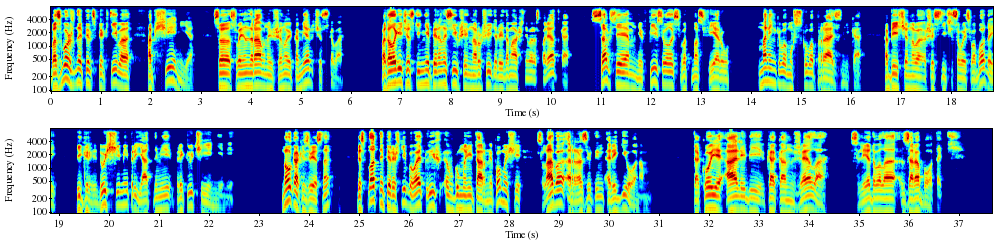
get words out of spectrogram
Возможная перспектива общения со своенравной женой коммерческого, патологически не переносившей нарушителей домашнего распорядка, совсем не вписывалась в атмосферу маленького мужского праздника, обещанного шестичасовой свободой и грядущими приятными приключениями. Но, как известно, бесплатные пирожки бывают лишь в гуманитарной помощи слабо развитым регионам. Такое алиби, как Анжела, следовало заработать.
